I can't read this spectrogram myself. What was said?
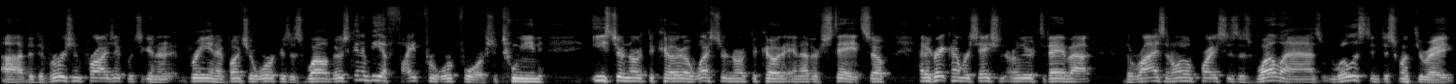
uh, the diversion project, which is going to bring in a bunch of workers as well. There's going to be a fight for workforce between Eastern North Dakota, Western North Dakota, and other states. So, had a great conversation earlier today about the rise in oil prices as well as Williston just went through a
